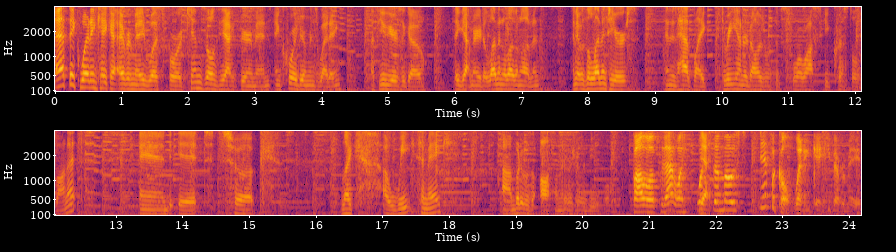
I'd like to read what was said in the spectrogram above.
epic wedding cake I ever made was for Kim Zolciak Biermann and Kroy Biermann's wedding a few years ago. They got married 11, 11, 11, and it was 11 tiers, and it had like $300 worth of Swarovski crystals on it. And it took like a week to make, um, but it was awesome. It was really beautiful. Follow up to that one, what's Yes. the most difficult wedding cake you've ever made?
